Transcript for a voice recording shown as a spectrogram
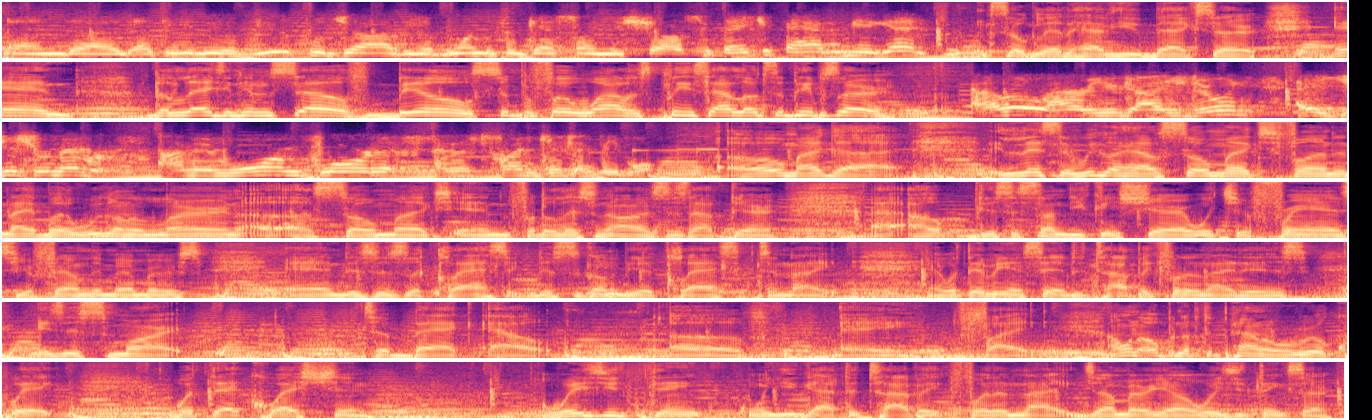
and uh, I think you did a beautiful job. You have wonderful guests on your show. So thank you for having me again. I'm so glad to have you back, sir. And the legend himself, Bill Superfoot Wallace. Please say hello to the people, sir. Hello, are you guys doing? Hey, just remember, I'm in warm Florida, and it's fun kicking people. Oh my God! Listen, we're gonna have so much fun tonight, but we're gonna learn uh, uh, so much. And for the listening audiences out there, I hope this is something you can share with your friends, your family members, and this is a classic. This is gonna be a classic tonight. And with that being said, the topic for tonight is: Is it smart to back out of a fight? I want to open up the panel real quick with that question. What did you think when you got the topic for the night? John Marion, what did you think, sir?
